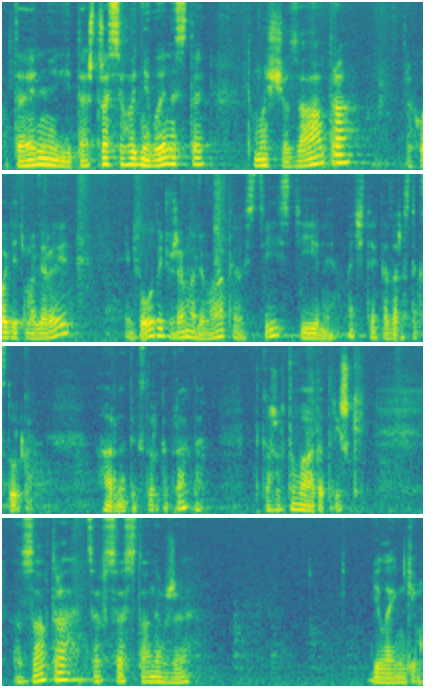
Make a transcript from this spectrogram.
котельню. Її теж треба сьогодні винести, тому що завтра приходять маляри і будуть вже малювати ось ці стіни. Бачите, яка зараз текстурка? Гарна текстурка, правда? Така жовтувата трішки. А завтра це все стане вже біленьким.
